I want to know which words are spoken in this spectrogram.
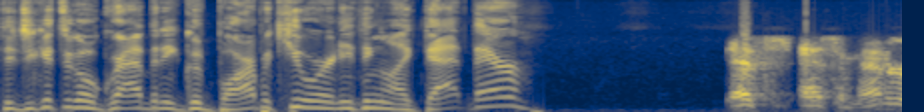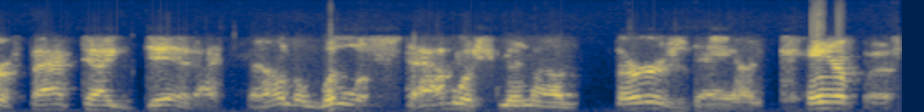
Did you get to go grab any good barbecue or anything like that there? As as a matter of fact, I did. I found a little establishment on Thursday on campus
